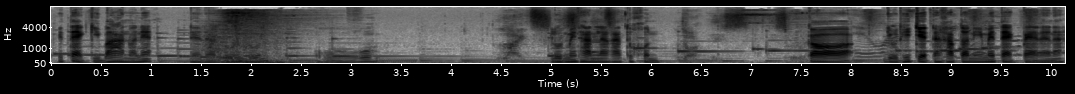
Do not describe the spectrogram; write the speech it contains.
ไม่แตกกี่บ้านวะเนี่ย เดี๋ยวเดี๋ยวลุ้นลุ้น ลุ้นไม่ทันแล้วครับทุกคน ก็อยู่ที่เจ็ดนะครับ ตอนนี้ไม่แตกแปดแล้วนะ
